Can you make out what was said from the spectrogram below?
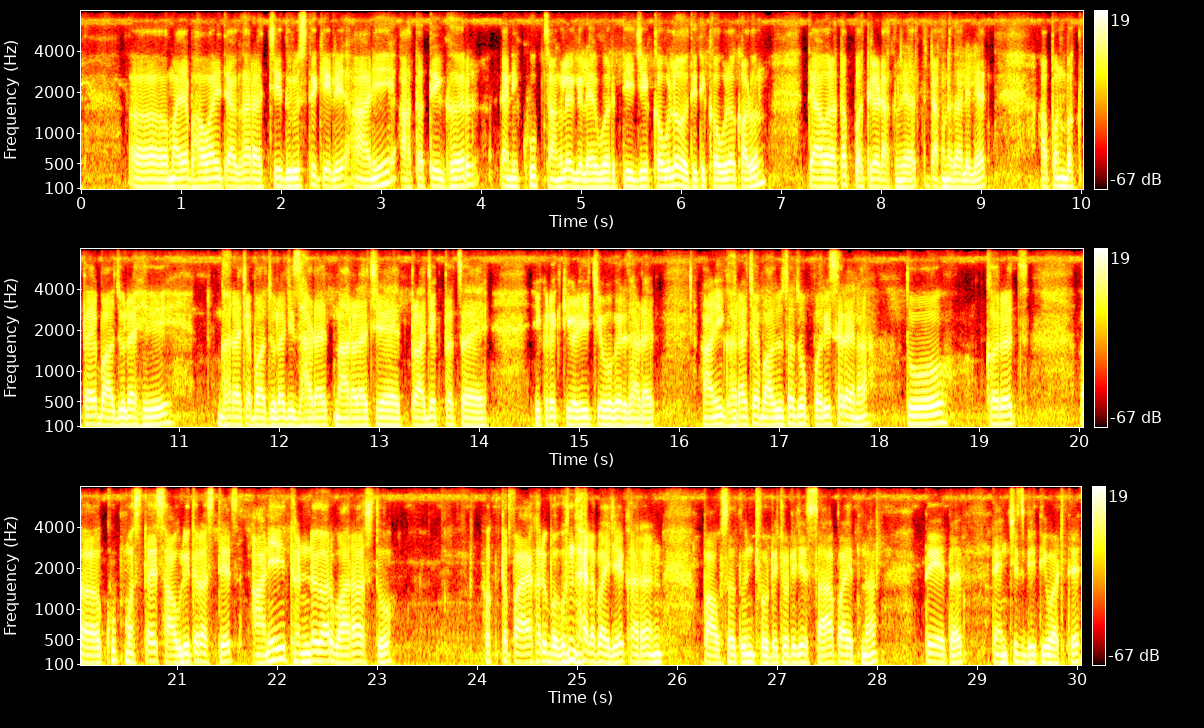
माझ्या भावाने त्या घराची दुरुस्ती केली आणि आता ते घर त्यांनी खूप चांगलं केलं आहे वरती जे कवलं होती ती कवलं काढून त्यावर आता पत्रे टाकण्यात टाकण्यात आलेले आहेत. आपण बघताय बाजूला हे घराच्या बाजूला जी झाडं आहेत नारळाचे आहेत प्राजक्ताचं आहे इकडे केळीचे वगैरे झाडं आहेत. आणि घराच्या बाजूचा जो परिसर आहे ना तो खरंच खूप मस्त आहे. सावली तर असतेच आणि थंडगार वारा असतो. फक्त पायाखाली बघून जायला पाहिजे कारण पावसातून छोटे छोटे जे साप आहेत ना ते येतात. त्यांचीच भीती वाटते.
